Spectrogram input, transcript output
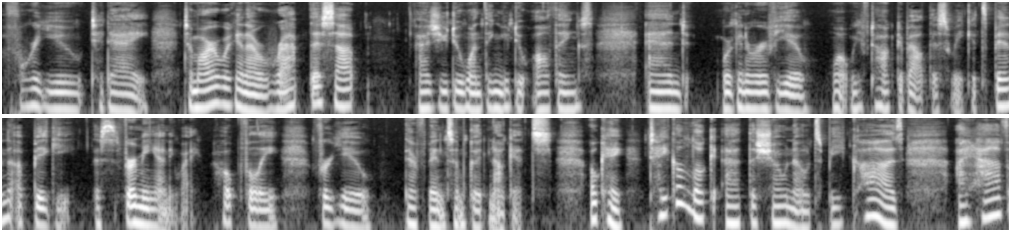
for you today. Tomorrow we're going to wrap this up. As you do one thing, you do all things. And we're going to review what we've talked about this week. It's been a biggie, this for me anyway. Hopefully for you there have been some good nuggets. Okay, take a look at the show notes because I have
